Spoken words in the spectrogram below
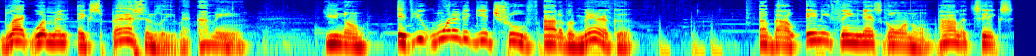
black women especially, man, I mean, you know, if you wanted to get truth out of America about anything that's going on, politics,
